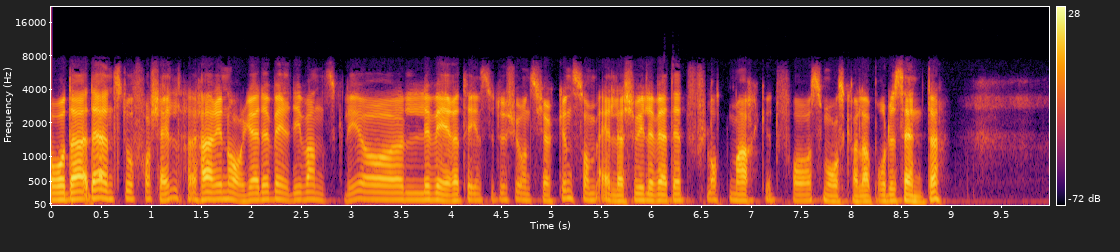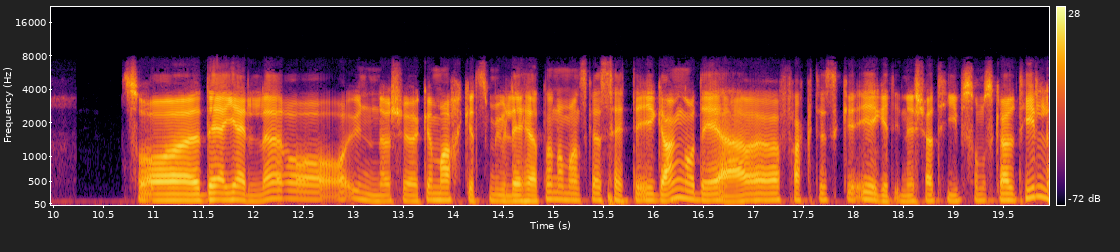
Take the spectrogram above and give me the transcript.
Og det, er en stor forskjell. Her i Norge er det veldig vanskelig å levere til institusjonskjøkken, som ellers ville vært et flott marked for småskala produsenter. Så det gjelder å, undersøke markedsmulighetene når man skal sette i gang, og det er faktisk eget initiativ som skal til.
